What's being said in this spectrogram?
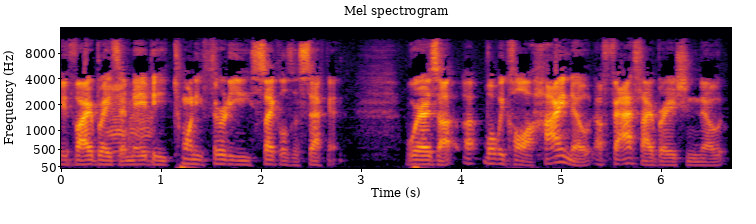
It vibrates at mm-hmm. maybe 20, 30 cycles a second. Whereas a, a, what we call a high note, a fast vibration note,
